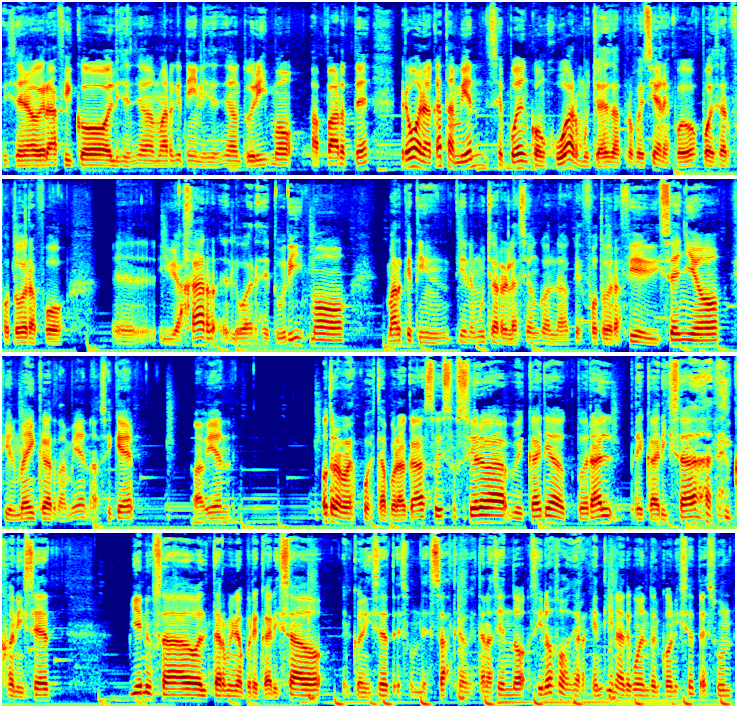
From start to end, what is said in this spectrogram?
diseñador gráfico, licenciado en marketing, licenciado en turismo aparte. Pero bueno, acá también se pueden conjugar muchas de esas profesiones, porque vos podés ser fotógrafo eh, y viajar en lugares de turismo. Marketing tiene mucha relación con lo que es fotografía y diseño, filmmaker también, así que va bien. Otra respuesta por acá, soy socióloga, becaria doctoral precarizada del CONICET Bien usado el término precarizado, el CONICET es un desastre lo que están haciendo. Si no sos de Argentina, te cuento, el CONICET es un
